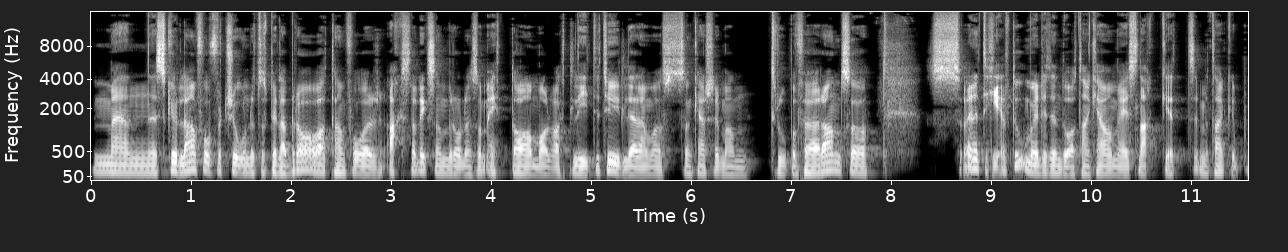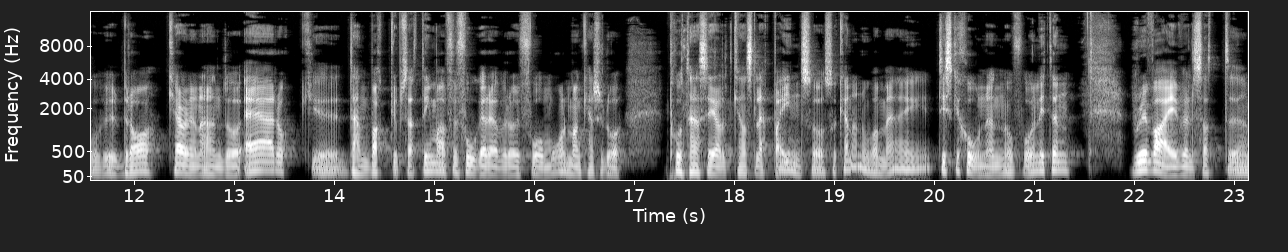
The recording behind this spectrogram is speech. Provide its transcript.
men skulle han få förtroendet att spela bra och att han får axla liksom rollen som ett A-målvakt lite tydligare än vad som kanske man tror på förhand så, så är det inte helt omöjligt ändå att han kan vara med i snacket med tanke på hur bra Carolina ändå är och eh, den backuppsättning man förfogar över och hur få mål man kanske då potentiellt kan släppa in så, så kan han nog vara med i diskussionen och få en liten revival så att eh,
